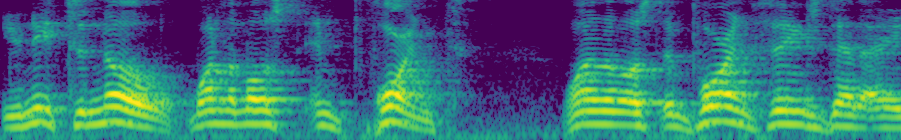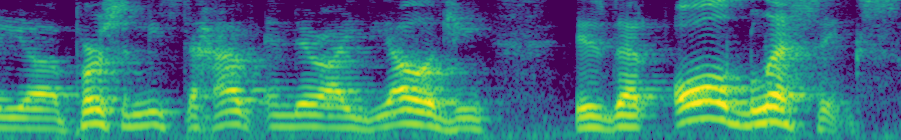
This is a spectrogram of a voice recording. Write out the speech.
you need to know one of the most important, one of the most important things that a uh, person needs to have in their ideology is that all blessings,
